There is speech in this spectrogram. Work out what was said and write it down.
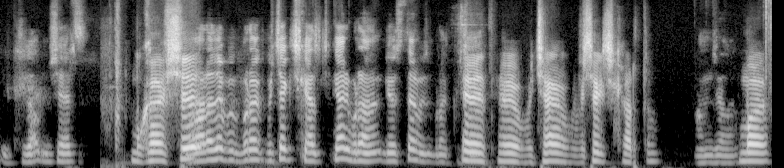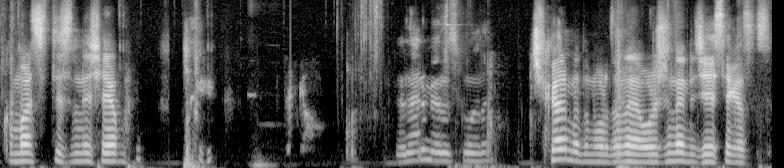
360 Hz. Bu Bu karşı... arada bu Burak bıçak çıkar. Çıkar Burak. Göster bizi Burak. bıçağı. Evet evet bıçak, bıçak çıkarttım. Amcalar. Kumar, kumar sitesinde şey yap. Önermiyoruz kumarı. Çıkarmadım oradan ha. Orijinal CS kasası.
